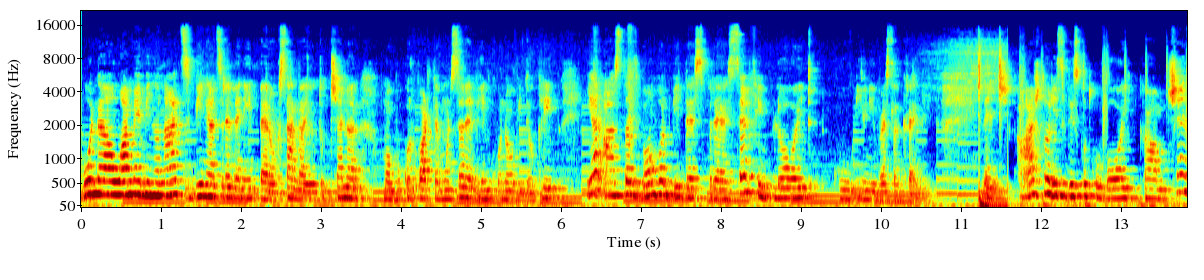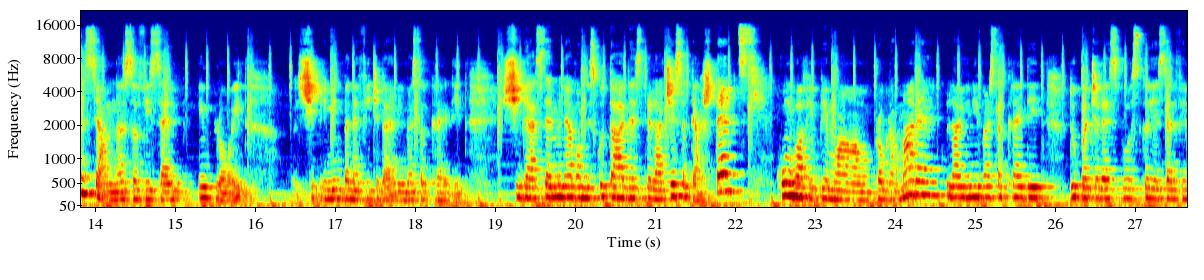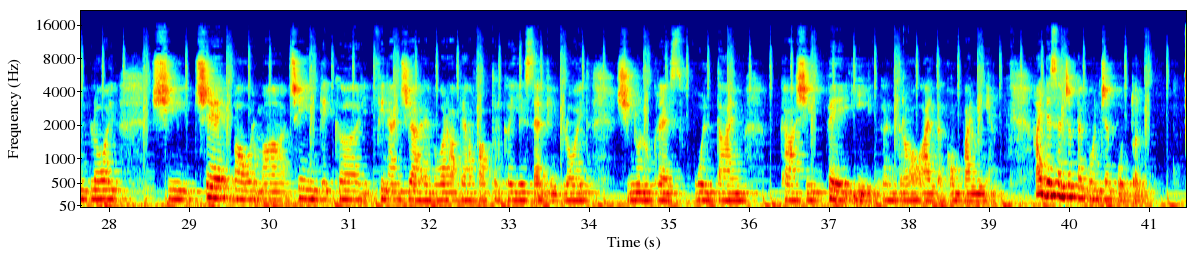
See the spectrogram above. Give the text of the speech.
Bună, oameni minunați! Bine ați revenit pe Roxandra YouTube channel. Mă bucur foarte mult să revin cu un nou videoclip, iar astăzi vom vorbi despre self-employed cu Universal Credit. Deci, aș dori să discut cu voi cam ce înseamnă să fii self-employed și primind beneficii de la Universal Credit. Și de asemenea vom discuta despre la ce să te aștepți, cum va fi prima programare la Universal Credit, după ce le-ai spus că e self-employed și ce va urma, ce implicări financiare vor avea faptul că e self-employed și nu lucrezi full-time ca și PI într-o altă companie. Haideți să începem cu începutul.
